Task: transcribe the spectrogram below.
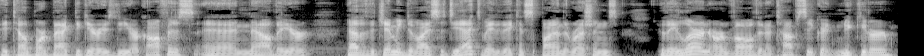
They teleport back to Gary's New York office, and now they are now that the jamming device is deactivated, they can spy on the Russians, who they learn are involved in a top secret nuclear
